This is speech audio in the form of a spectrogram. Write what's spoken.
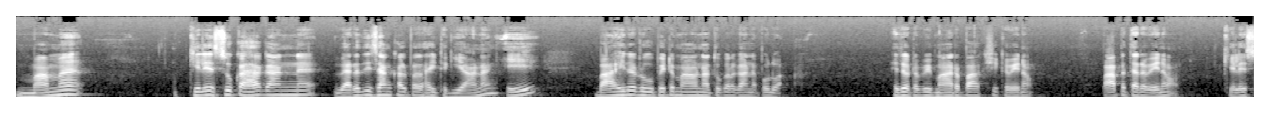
මම කෙලෙසු කහ ගන්න වැරදි සංකල්ප සහිත ගියා නම් ඒ බාහිර රූපෙට මාව නතු කර ගන්න පුළුවන්. එතකොට අපි මාරපාක්ෂික වෙනවා. පාපතර වෙනවා. කෙලස්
